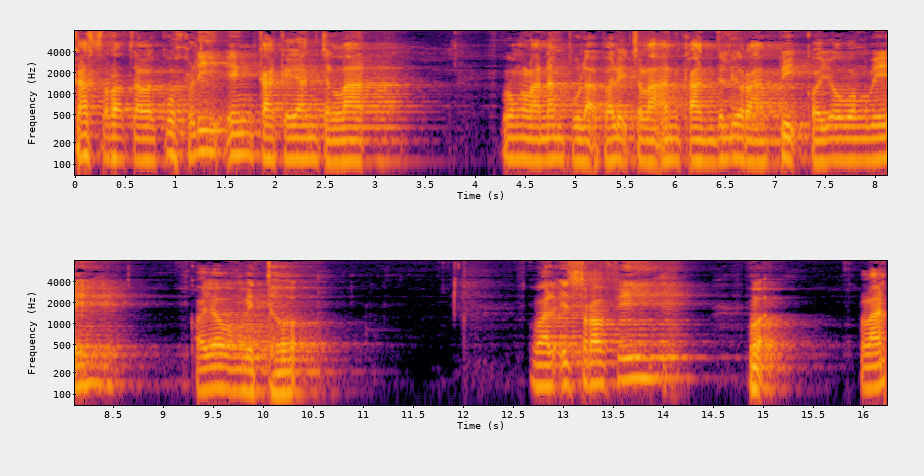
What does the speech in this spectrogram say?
kasratal kuhli ing kakean celak. Wong lanang bolak-balik celaan kandeli rapi kaya wong we kaya wong wedok. Wal israfi wa, lan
